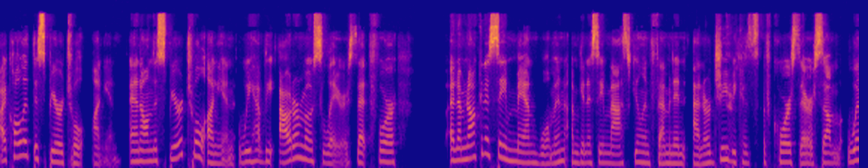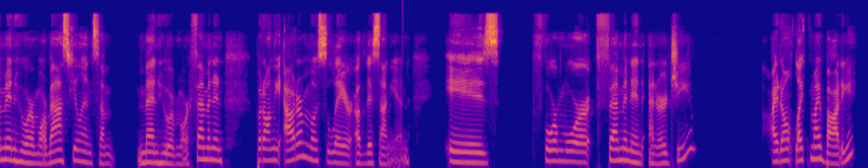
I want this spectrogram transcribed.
I call it the spiritual onion. And on the spiritual onion, we have the outermost layers that for and I'm not going to say man woman, I'm going to say masculine feminine energy yes. because of course there are some women who are more masculine, some men who are more feminine, but on the outermost layer of this onion is for more feminine energy. I don't like my body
